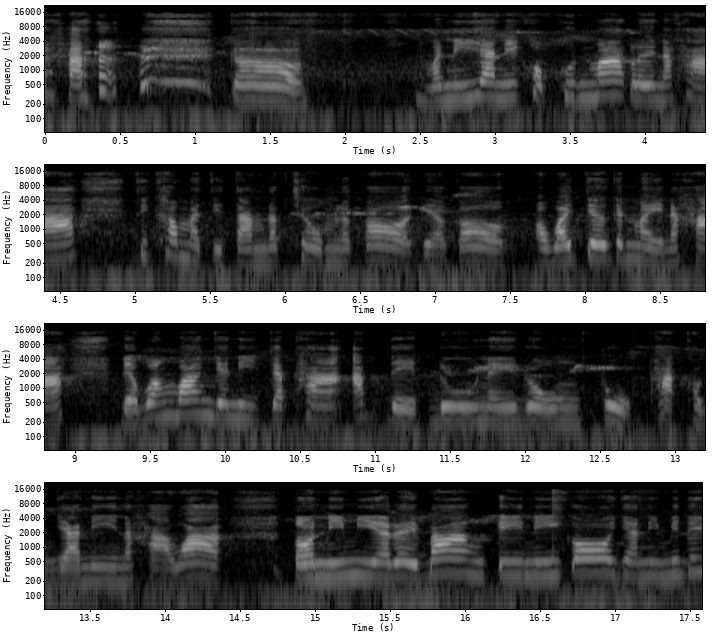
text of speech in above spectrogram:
นะคะ ก็ วันนี้ยานีขอบคุณมากเลยนะคะ ที่เข้ามาติดตามรับชมแล้วก็เดี๋ยวก็เอาไว้เจอกันใหม่นะคะ เดี๋ยวว่างๆยานีจะพาอัปเดตดูในโรงปลูกผักของยานีนะคะว่า ตอนนี้มีอะไรบ้าง ปีนี้ก็ยานีไม่ได้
